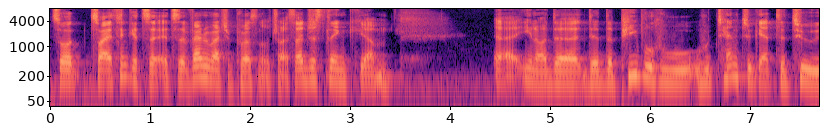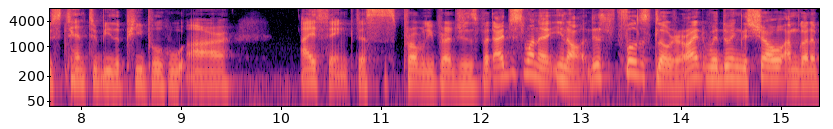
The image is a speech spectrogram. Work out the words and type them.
So so I think it's a it's a very much a personal choice. I just think um, uh, you know the, the the people who who tend to get tattoos tend to be the people who are I think this is probably prejudice, but I just want to, you know, this full disclosure, right? We're doing this show. I'm gonna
